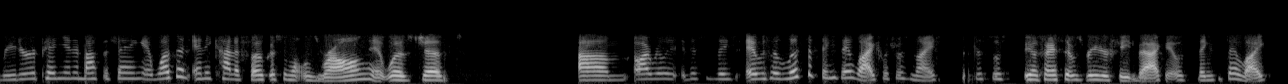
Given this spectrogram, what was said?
reader opinion about the thing. It wasn't any kind of focus on what was wrong. It was just um, oh, I really this is these. It was a list of things they liked, which was nice. But this was, you know, so I said it was reader feedback. It was things that they liked,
